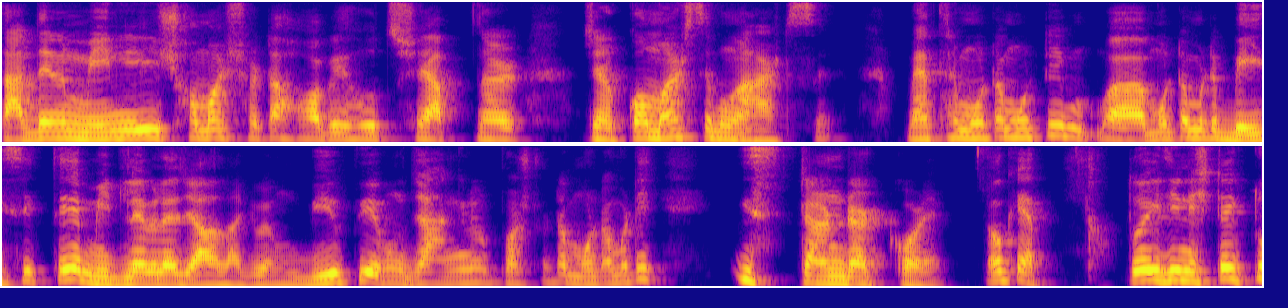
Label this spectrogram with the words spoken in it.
তাদের মেইনলি সমস্যাটা হবে হচ্ছে আপনার যারা কমার্স এবং আর্টসে ম্যাথের মোটামুটি মোটামুটি বেসিক থেকে মিড লেভেলে যাওয়া লাগবে এবং বিউপি এবং জাহাঙ্গীরের প্রশ্নটা মোটামুটি স্ট্যান্ডার্ড করে, ওকে? তো এই জিনিসটা একটু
